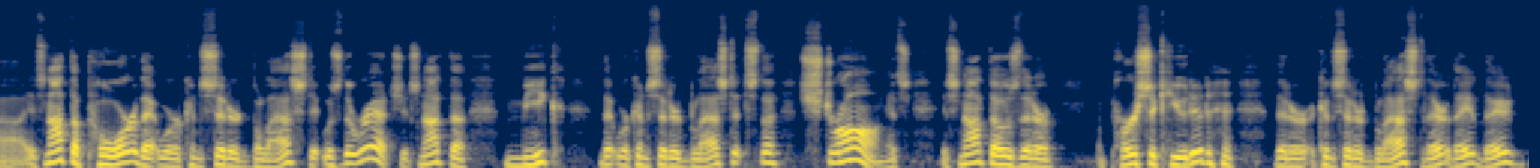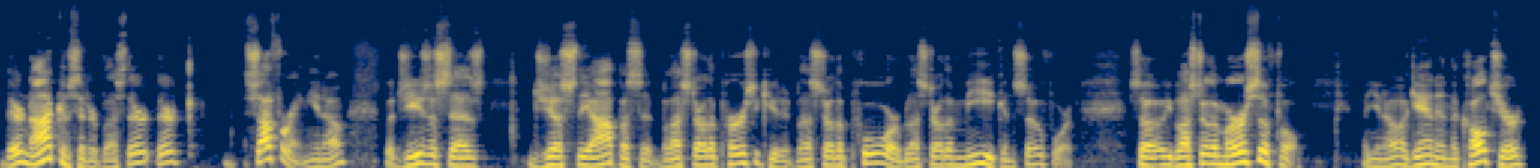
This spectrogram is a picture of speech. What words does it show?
Uh, it's not the poor that were considered blessed, it was the rich. It's not the meek that were considered blessed, it's the strong. It's, it's not those that are persecuted that are considered blessed. They're, they, they, they're not considered blessed. They're, they're suffering, you know. But Jesus says, just the opposite. Blessed are the persecuted, blessed are the poor, blessed are the meek, and so forth. So, blessed are the merciful. You know, again, in the culture,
